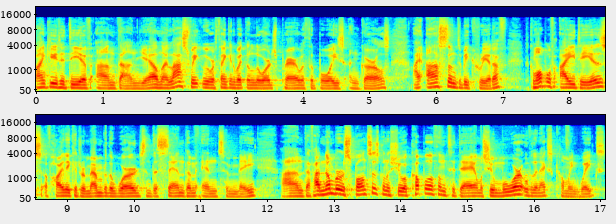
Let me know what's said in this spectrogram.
Thank you to Dave and Danielle. Now, last week we were thinking about the Lord's Prayer with the boys and girls. I asked them to be creative, to come up with ideas of how they could remember the words and to send them in to me. And I've had a number of responses, going to show a couple of them today, and we'll show more over the next coming weeks.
